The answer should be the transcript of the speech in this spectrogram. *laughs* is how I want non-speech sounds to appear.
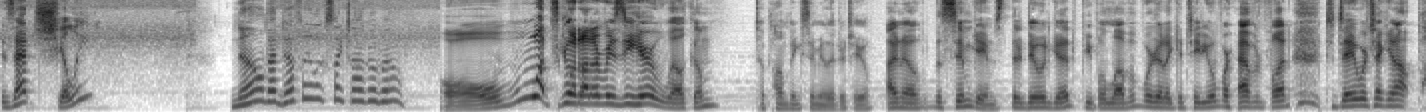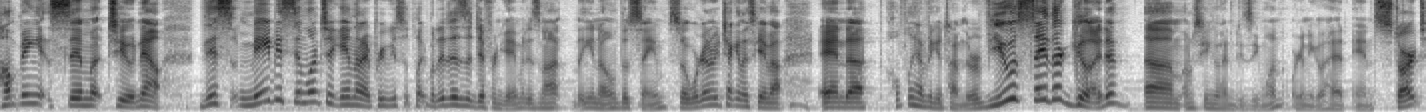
Is that chili? No, that definitely looks like Taco Bell. Oh, what's going on, everybody? here. Welcome to Pumping Simulator 2. I know, the sim games, they're doing good. People love them. We're going to continue them. We're having fun. Today, we're checking out Pumping Sim 2. Now, this may be similar to a game that I previously played, but it is a different game. It is not, you know, the same. So we're going to be checking this game out and uh, hopefully having a good time. The reviews say they're good. Um, I'm just going to go ahead and do Z1. We're going to go ahead and start.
